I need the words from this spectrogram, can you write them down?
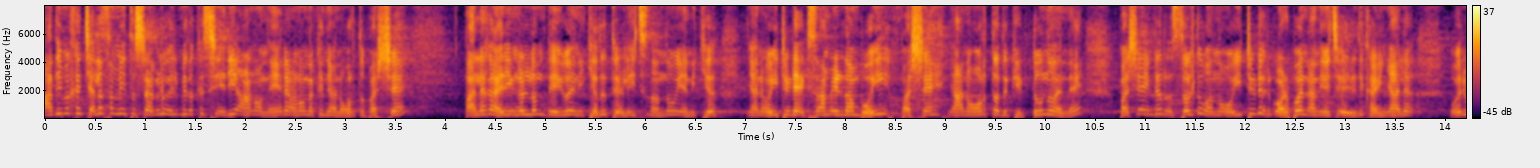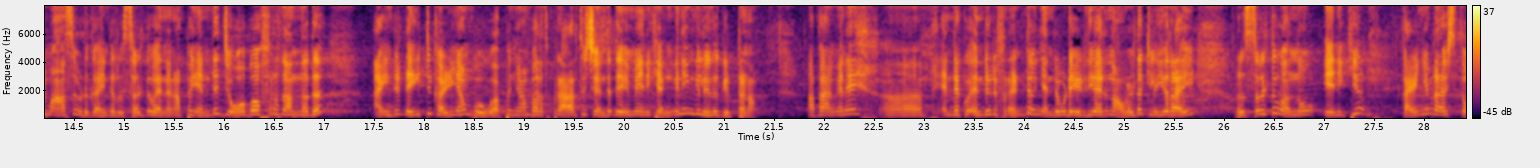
ആദ്യമൊക്കെ ചില സമയത്ത് സ്ട്രഗിൾ വരുമ്പോൾ ഇതൊക്കെ ശരിയാണോ നേരാണോ എന്നൊക്കെ ഞാൻ ഓർത്തു. പക്ഷേ പല കാര്യങ്ങളിലും ദൈവം എനിക്കത് തെളിയിച്ചു തന്നു. എനിക്ക് ഞാൻ ഒ ടിയുടെ എക്സാം എഴുതാൻ പോയി. പക്ഷേ ഞാൻ ഓർത്തത് കിട്ടുമെന്ന് തന്നെ. പക്ഷേ അതിന്റെ റിസൾട്ട് വന്നു. ഒ ടിയുടെ ഒരു കുഴപ്പം എന്നാന്ന് ചോദിച്ചാൽ എഴുതി കഴിഞ്ഞാൽ ഒരു മാസം എടുക്കുക അതിന്റെ റിസൾട്ട് വരാൻ. അപ്പോൾ എന്റെ ജോബ് ഓഫർ തന്നത് അതിന്റെ ഡേറ്റ് കഴിയാൻ പോകും. അപ്പോൾ ഞാൻ പ്രാർത്ഥിച്ചു എന്റെ ദൈവമേ എനിക്ക് എങ്ങനെയെങ്കിലും ഇത് കിട്ടണം. അപ്പോൾ അങ്ങനെ എന്റെ എന്റെ ഒരു ഫ്രണ്ട് എന്റെ കൂടെ എഴുതിയായിരുന്നു. അവളുടെ ക്ലിയറായി റിസൾട്ട് വന്നു. എനിക്ക് കഴിഞ്ഞ പ്രാവശ്യത്തെ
